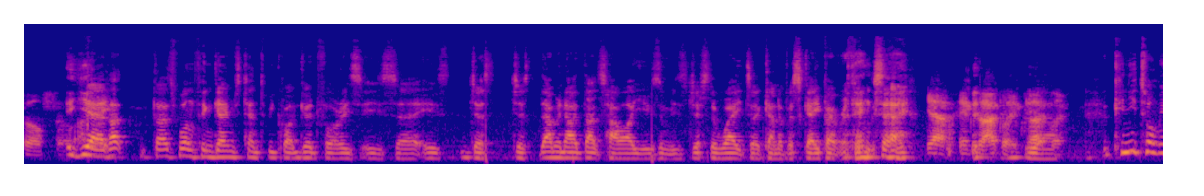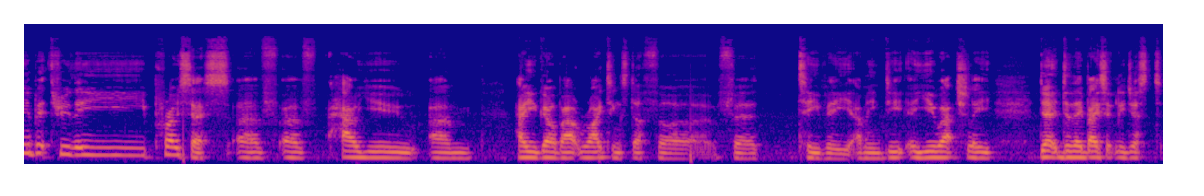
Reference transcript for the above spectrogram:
else. So, yeah, that that's one thing games tend to be quite good for. Is is uh, is just just. I mean, I, that's how I use them. Is just a way to kind of escape everything. So yeah, exactly, exactly. Yeah. Can you talk me a bit through the process of of how you um, how you go about writing stuff for for TV? I mean, do, are you actually do, do they basically just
